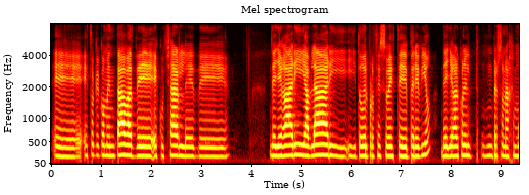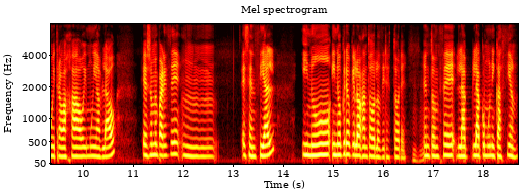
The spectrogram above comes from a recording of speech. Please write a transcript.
Eh, esto que comentabas de escucharle, de, de llegar y hablar y, y todo el proceso este previo, de llegar con el un personaje muy trabajado y muy hablado, eso me parece mm, esencial y no, y no creo que lo hagan todos los directores. Entonces, la, la comunicación,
